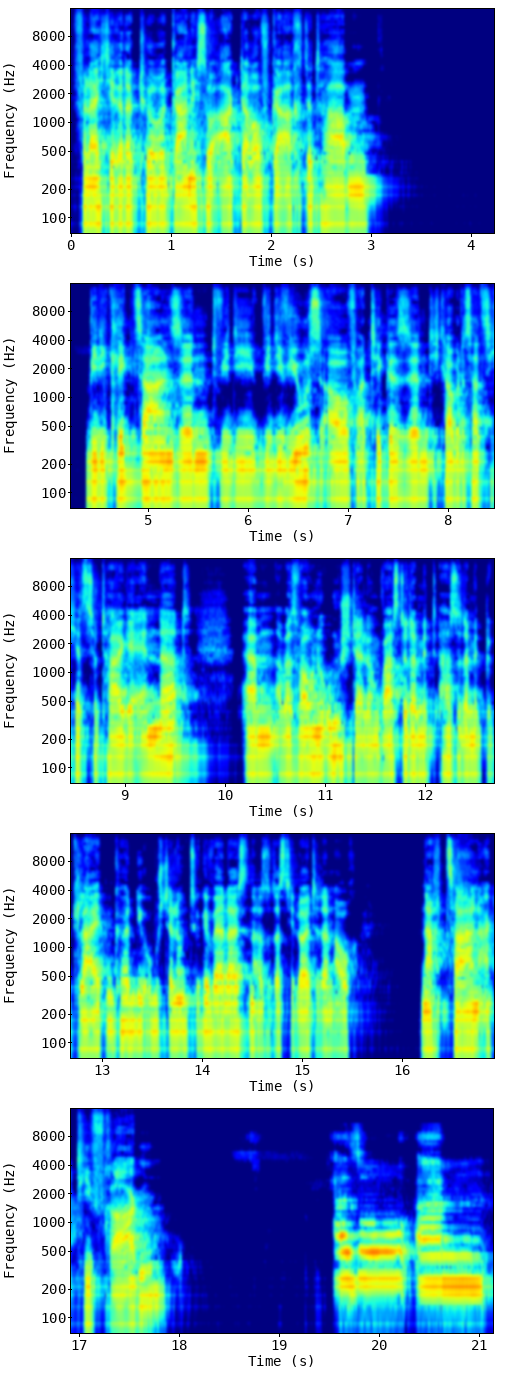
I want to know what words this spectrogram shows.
vielleicht die Redakteure gar nicht so arg darauf geachtet haben, wie die Klickzahlen sind, wie die, wie die Views auf Artikel sind. Ich glaube, das hat sich jetzt total geändert. Ähm, aber es war auch eine Umstellung. Warst du damit, hast du damit begleiten können, die Umstellung zu gewährleisten? Also, dass die Leute dann auch nach Zahlen aktiv fragen? Also, ähm,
